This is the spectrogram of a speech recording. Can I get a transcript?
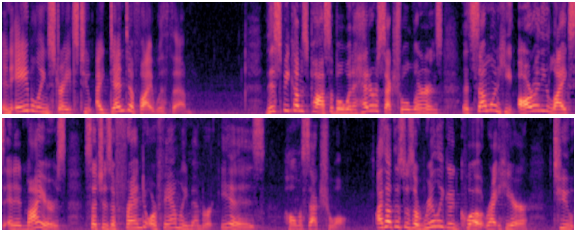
enabling straights to identify with them. This becomes possible when a heterosexual learns that someone he already likes and admires, such as a friend or family member, is homosexual. I thought this was a really good quote right here to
